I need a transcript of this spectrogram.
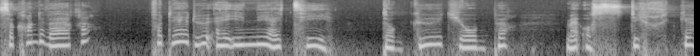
Så kan det være fordi du er inne i ei tid da Gud jobber med å styrke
